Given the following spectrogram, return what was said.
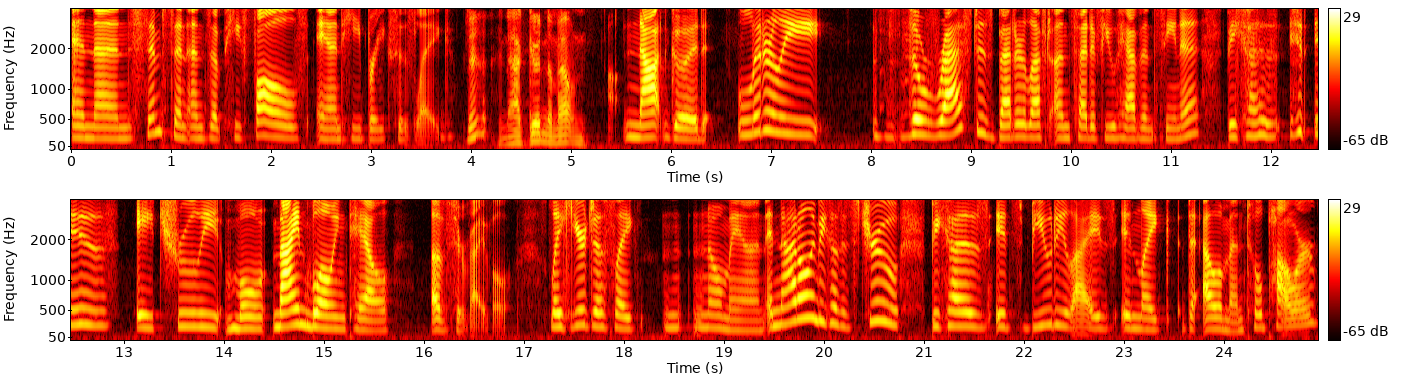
and then Simpson ends up he falls and he breaks his leg Yeah, not good in a mountain. not good. Literally, the rest is better left unsaid if you haven't seen it because it is a truly mo- mind blowing tale of survival. Like, you're just like, "N- no, man. And not only because it's true, because its beauty lies in like the elemental power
